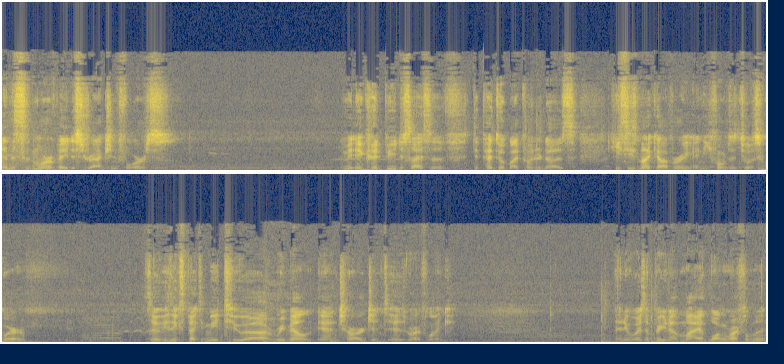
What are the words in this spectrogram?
And this is more of a distraction force. I mean, it could be decisive, depends what my opponent does. He sees my cavalry and he forms into a square. So he's expecting me to uh, remount and charge into his right flank. Anyways, I'm bringing up my long riflemen,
